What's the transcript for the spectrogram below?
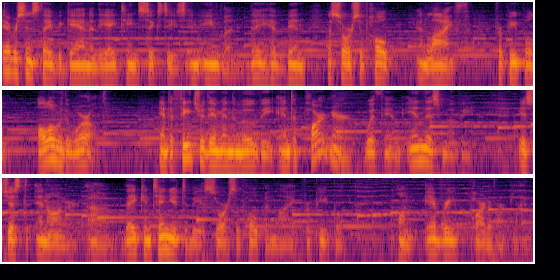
Ever since they began in the 1860s in England, they have been a source of hope and life for people all over the world. And to feature them in the movie and to partner with them in this movie is just an honor. Uh, they continue to be a source of hope and light for people on every part of our planet.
